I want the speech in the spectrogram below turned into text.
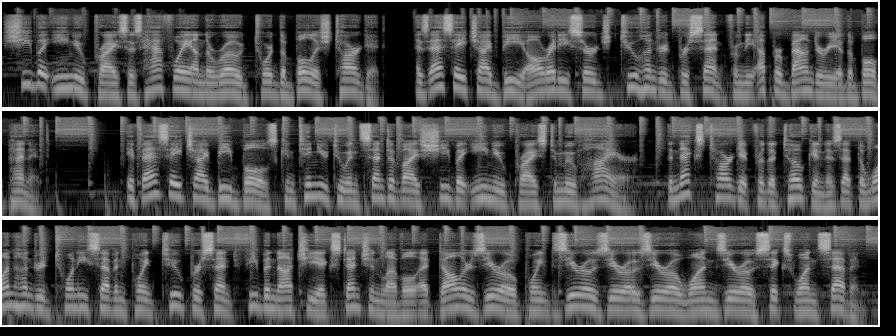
Shiba Inu price is halfway on the road toward the bullish target, as SHIB already surged 200% from the upper boundary of the bull pennant. If SHIB bulls continue to incentivize Shiba Inu price to move higher, the next target for the token is at the 127.2% Fibonacci extension level at $0.00010617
